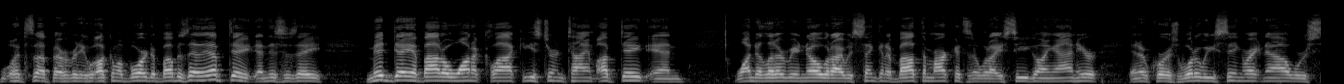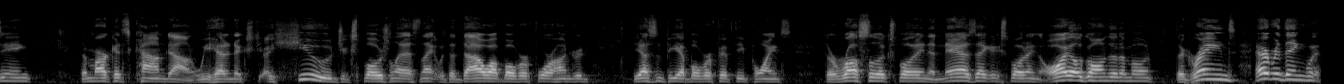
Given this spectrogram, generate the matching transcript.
What's up, everybody? Welcome aboard to Bubba's Daily Update. And this is a midday, about a 1 o'clock Eastern Time update. And wanted to let everybody know what I was thinking about the markets and what I see going on here. And of course, what are we seeing right now? We're seeing the markets calm down. We had ex- a huge explosion last night with the Dow up over 400, the S&P up over 50 points, the Russell exploding, the Nasdaq exploding, oil going to the moon, the grains, everything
